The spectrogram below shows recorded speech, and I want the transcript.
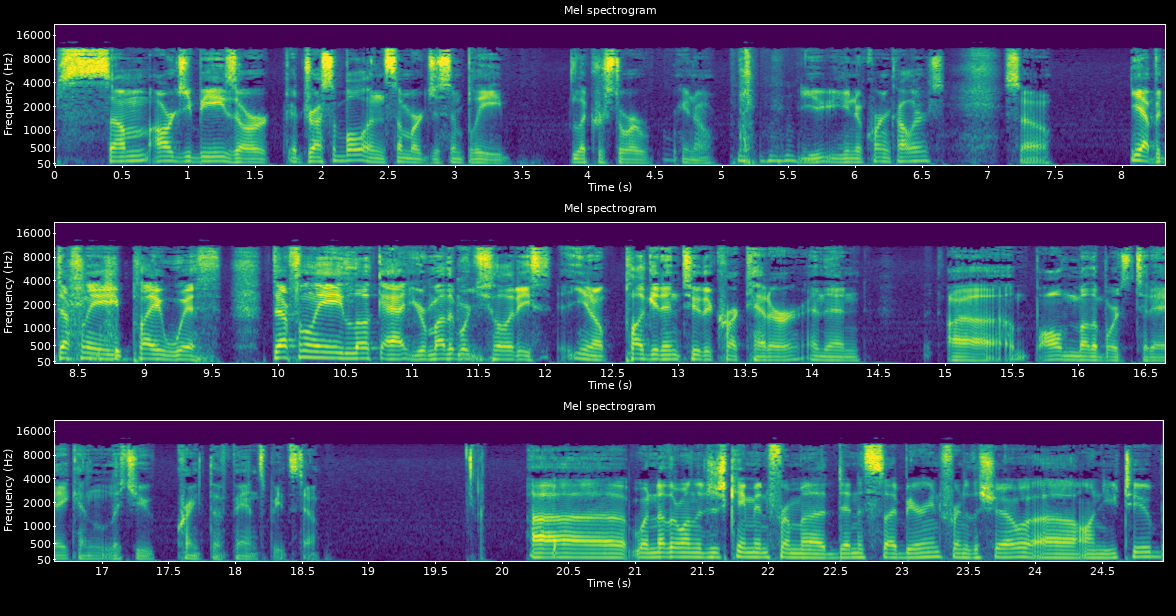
some RGBs are addressable and some are just simply liquor store, you know, unicorn colors. So, yeah, but definitely play with, definitely look at your motherboard utilities, you know, plug it into the correct header and then uh, all motherboards today can let you crank the fan speeds down. Uh, another one that just came in from uh, Dennis Siberian, friend of the show, uh, on YouTube.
